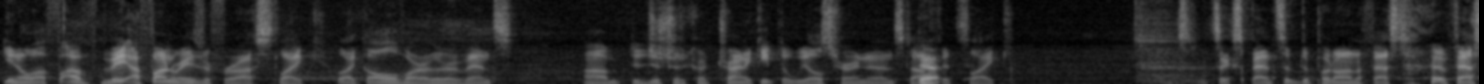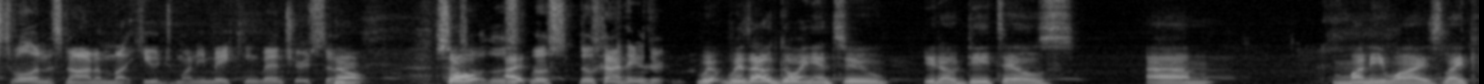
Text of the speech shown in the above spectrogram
you know, a, a, a fundraiser for us, like like all of our other events. Um, to just trying to keep the wheels turning and stuff. Yeah. It's like it's, it's expensive to put on a fest a festival, and it's not a mu- huge money making venture. So, No. so So, those, I, those those kind of things are wi- without going into you know details, um, money wise, like,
